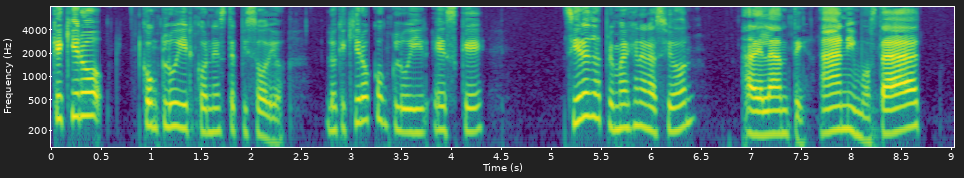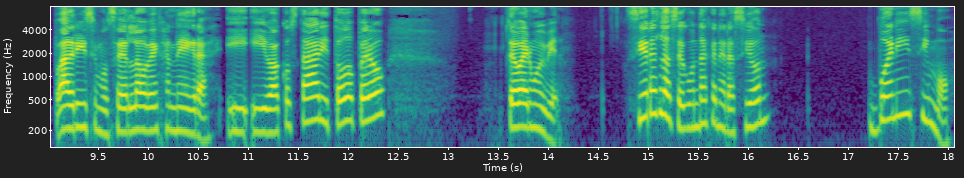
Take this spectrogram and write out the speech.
¿qué quiero concluir con este episodio? Lo que quiero concluir es que si eres la primera generación, adelante, ánimo, está padrísimo ser la oveja negra y, y va a costar y todo, pero te va a ir muy bien. Si eres la segunda generación, buenísimo.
